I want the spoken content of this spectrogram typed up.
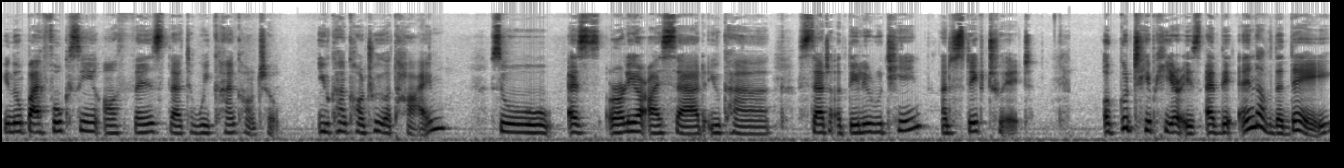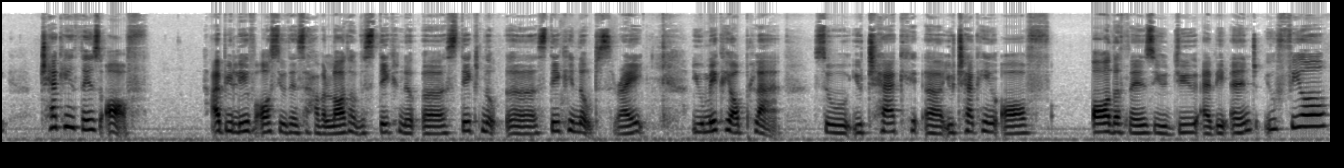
you know, by focusing on things that we can control. You can control your time. So as earlier I said, you can set a daily routine and stick to it a good tip here is at the end of the day, checking things off. I believe all students have a lot of stick no, uh, stick no, uh, sticky notes, right? You make your plan, so you check uh, you checking off all the things you do at the end. You feel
